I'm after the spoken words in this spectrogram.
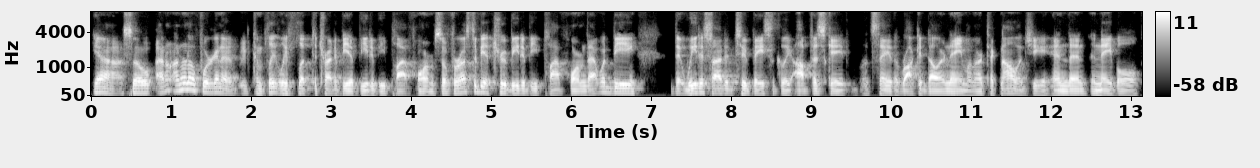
Yeah, so I don't I don't know if we're going to completely flip to try to be a B2B platform. So for us to be a true B2B platform, that would be that we decided to basically obfuscate, let's say, the Rocket Dollar name on our technology and then enable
